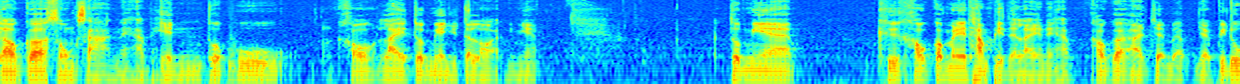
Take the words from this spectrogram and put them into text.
เราก็สงสารนะครับ เห็นตัวผู้เขาไล่ตัวเมียอยู่ตลอดอย่างเงี้ยตัวเมียคือเขาก็ไม่ได้ทำผิดอะไรนะครับเขาก็อาจจะแบบอยากไปดู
